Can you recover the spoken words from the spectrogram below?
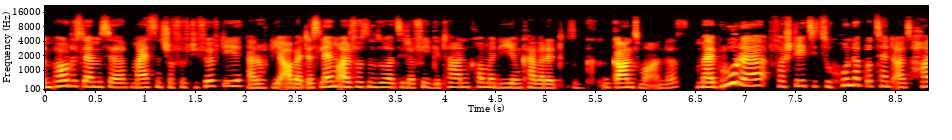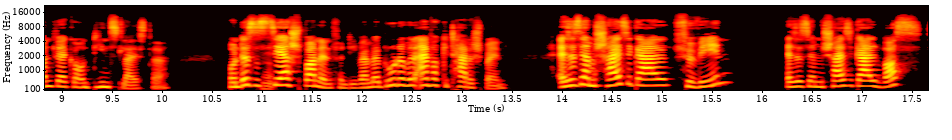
im Poetry Slam ist ja meistens schon 50-50. Dadurch die Arbeit der Slam-Alphas und so hat sie da viel getan. Comedy und Kabarett ganz woanders. Mein Bruder versteht sich zu 100% als Handwerker und Dienstleister. Und das ist Ja. sehr spannend, finde ich, weil mein Bruder will einfach Gitarre spielen. Es ist ja ihm scheißegal für wen. Es ist ihm scheißegal was.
